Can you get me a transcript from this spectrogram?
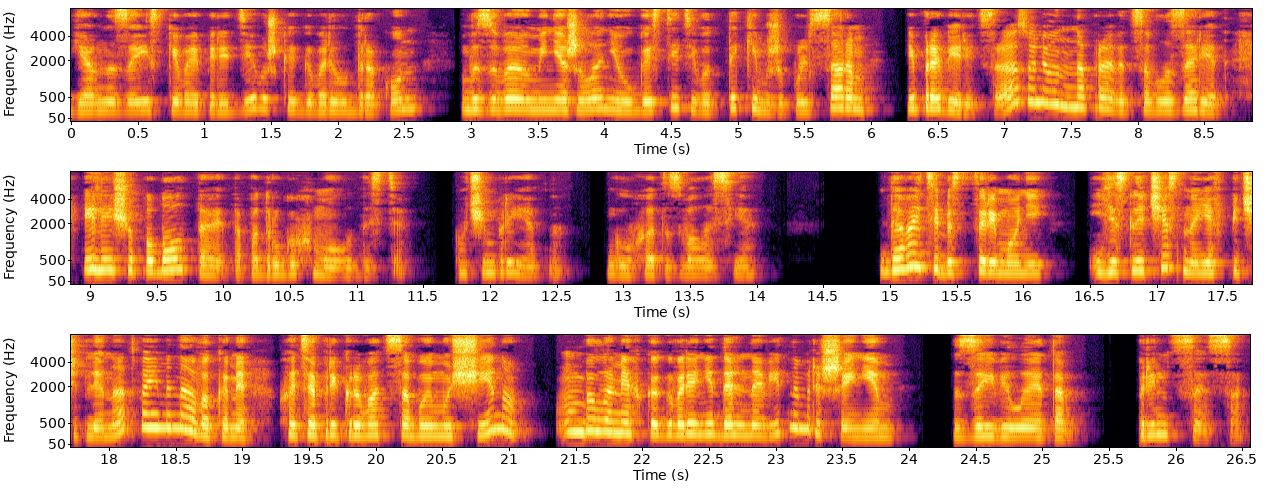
Явно заискивая перед девушкой, говорил дракон, вызывая у меня желание угостить его таким же пульсаром и проверить, сразу ли он направится в лазарет или еще поболтает о подругах молодости. «Очень приятно», — глухо отозвалась я. «Давайте без церемоний. Если честно, я впечатлена твоими навыками, хотя прикрывать собой мужчину было, мягко говоря, недальновидным решением», — заявила эта принцесса.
